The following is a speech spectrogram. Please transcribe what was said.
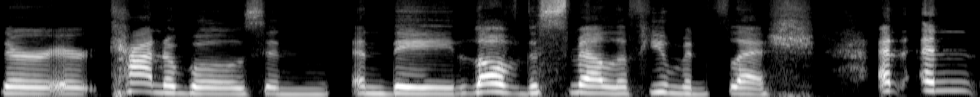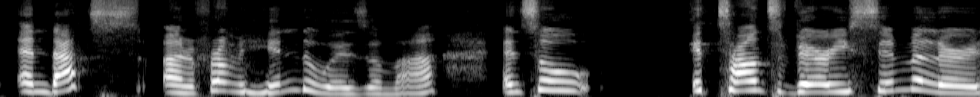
they're cannibals and and they love the smell of human flesh and and and that's uh, from Hinduism, huh? and so it sounds very similar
